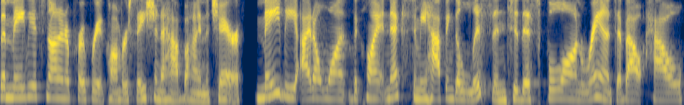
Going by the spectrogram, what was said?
but maybe it's not an appropriate conversation to have behind the chair. Maybe I don't want the client next to me having to listen to this full on rant about how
